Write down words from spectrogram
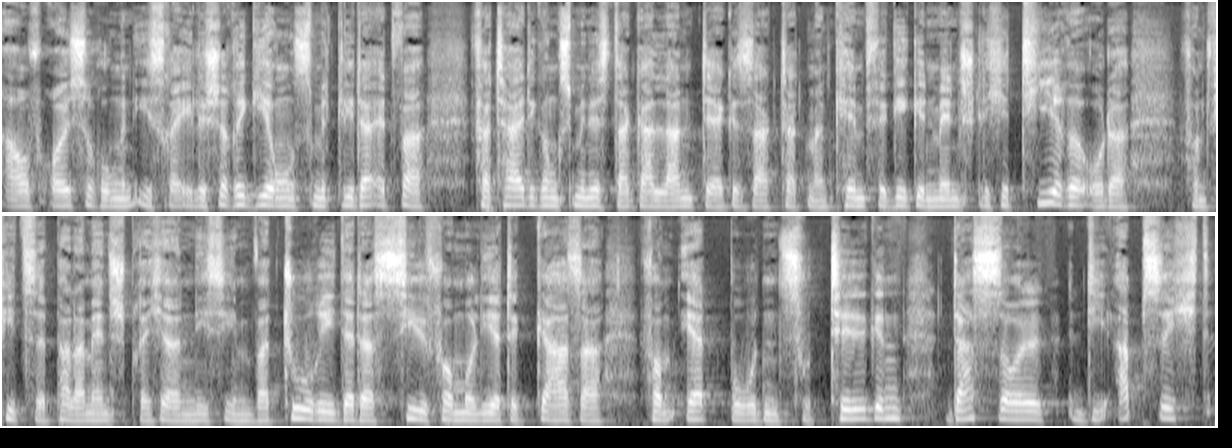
auf Äußerungen israelischer Regierungsmitglieder, etwa Verteidigungsminister Galant, der gesagt hat, man kämpfe gegen menschliche Tiere oder von Vizeparlamentssprecher Nissim Vaturi, der das Ziel formulierte, Gaza vom Erdboden zu tilgen. Das soll die Absicht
